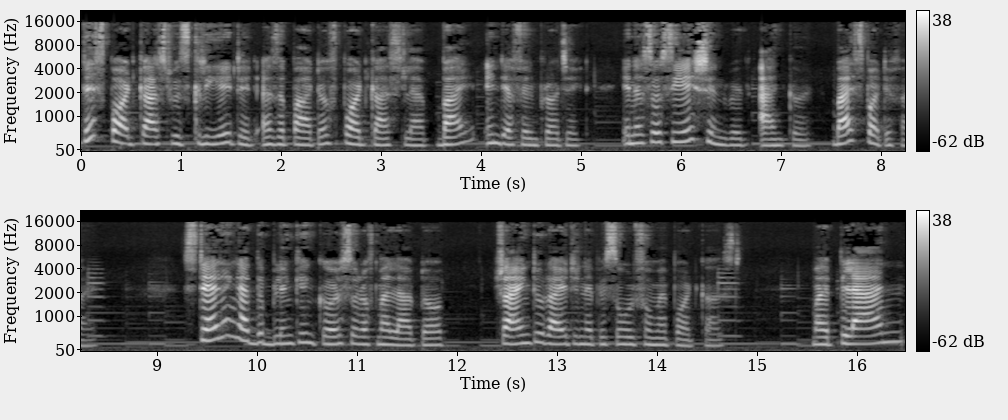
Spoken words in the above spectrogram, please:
This podcast was created as a part of Podcast Lab by India Film Project in association with Anchor by Spotify. Staring at the blinking cursor of my laptop, trying to write an episode for my podcast. My plan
